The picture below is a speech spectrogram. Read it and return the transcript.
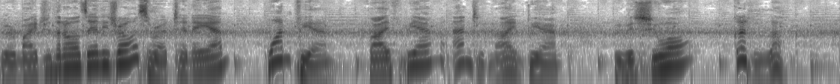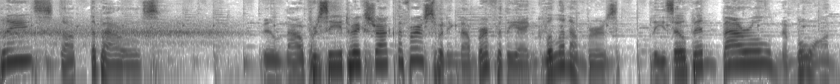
We remind you that all daily draws are at 10 a.m., 1 p.m., 5 p.m., and 9 p.m. We wish you all good luck. Please stop the barrels. We'll now proceed to extract the first winning number for the Anguilla numbers. Please open barrel number one.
